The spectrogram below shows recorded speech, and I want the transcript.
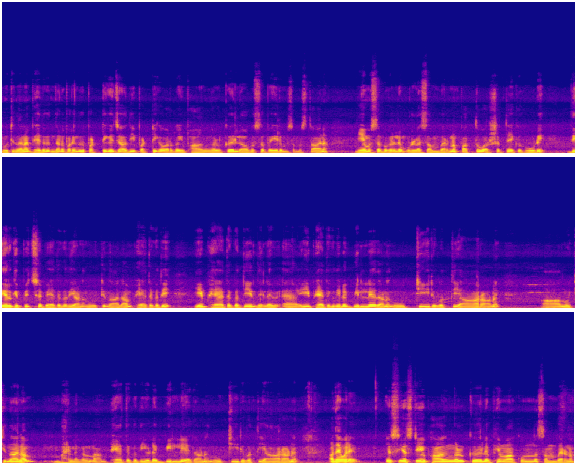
നൂറ്റിനാലാം ഭേദഗതി എന്താണ് പറയുന്നത്? പട്ടികജാതി പട്ടികവർഗ വിഭാഗങ്ങൾക്ക് ലോകസഭയിലും സംസ്ഥാന നിയമസഭകളിലും ഉള്ള സംവരണം പത്ത് വർഷത്തേക്ക് കൂടി ദീർഘിപ്പിച്ച ഭേദഗതിയാണ് നൂറ്റിനാലാം ഭേദഗതി. ഈ ഭേദഗതി ഈ ഭേദഗതിയുടെ ബില്ല് ഏതാണ്? നൂറ്റി ഇരുപത്തി ആറാണ് നൂറ്റിനാലാം ഭരണഘടനാ ഭേദഗതിയുടെ ബില്ല് ഏതാണ്? നൂറ്റി ഇരുപത്തി ആറാണ് അതേപോലെ എസ് സി എസ് ടി വിഭാഗങ്ങൾക്ക് ലഭ്യമാക്കുന്ന സംവരണം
